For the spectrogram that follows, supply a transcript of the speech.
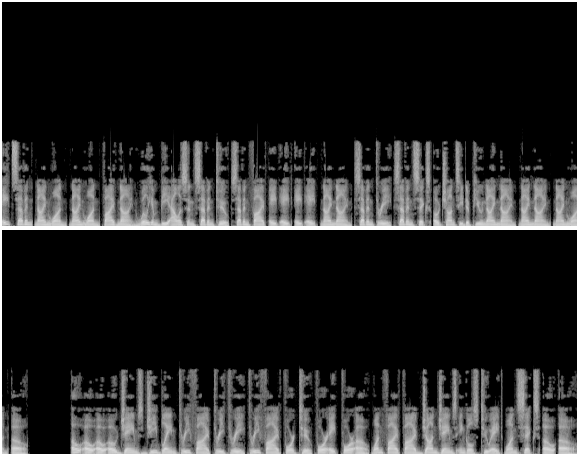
87-91-91-59 William B. Allison 72-75-88-88-99-73-76 O Chauncey Depew 99-99-91-0 0000 James G. Blaine 35-33-35-42-48-40-15-5 John James Ingalls 28-16-0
